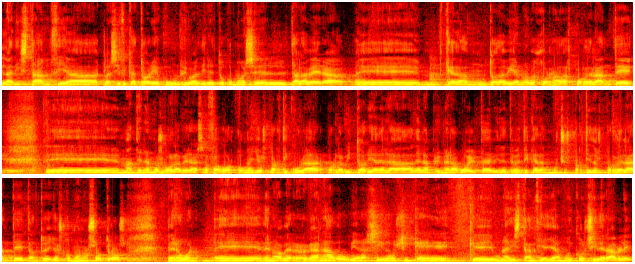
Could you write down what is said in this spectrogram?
la distancia clasificatoria con un rival directo como es el Talavera, eh, quedan todavía nueve jornadas por delante, eh, mantenemos golaveras a favor con ellos particular por la victoria de la, de la primera vuelta, evidentemente quedan muchos partidos por delante, tanto ellos como nosotros, pero bueno, eh, de no haber ganado hubiera sido sí que, que, una distancia ya muy considerable.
